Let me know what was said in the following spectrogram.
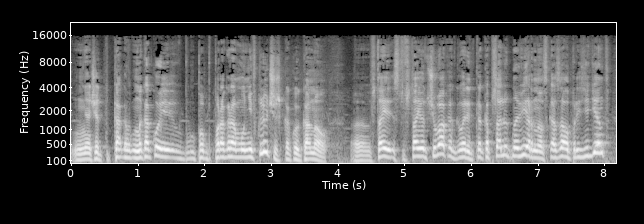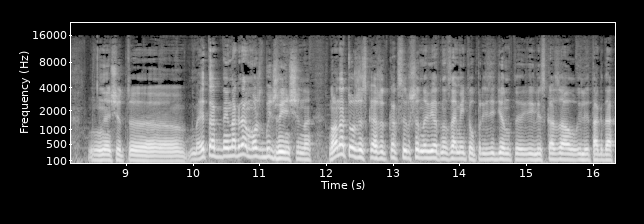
Значит, как, на какой программу не включишь, какой канал, встает, встает чувак и говорит, как абсолютно верно сказал президент, Значит, э, это иногда может быть женщина, но она тоже скажет, как совершенно верно заметил президент или сказал, или тогда.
